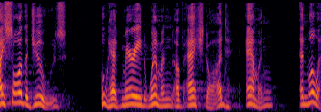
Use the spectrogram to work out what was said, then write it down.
I saw the Jews who had married women of Ashdod, Ammon, and Moab,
